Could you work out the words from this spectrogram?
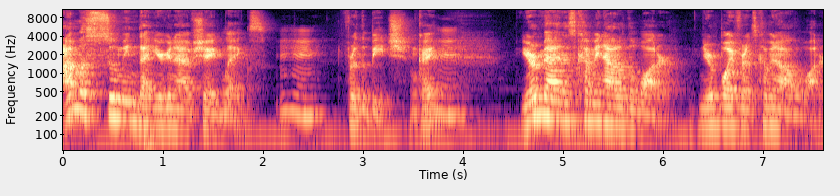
I'm assuming that you're gonna have shaved legs for the beach. Okay, Mm-hmm. your man is coming out of the water. Your boyfriend's coming out of the water,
